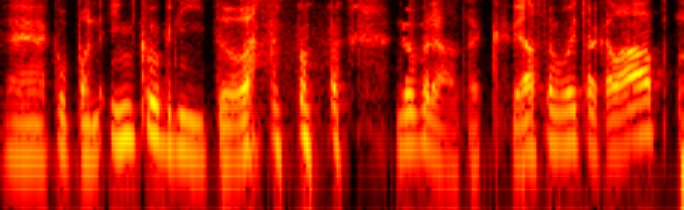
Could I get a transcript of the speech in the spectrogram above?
Jako pan inkognito. Dobrá, tak já jsem Vojta Kaláb. Eh,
